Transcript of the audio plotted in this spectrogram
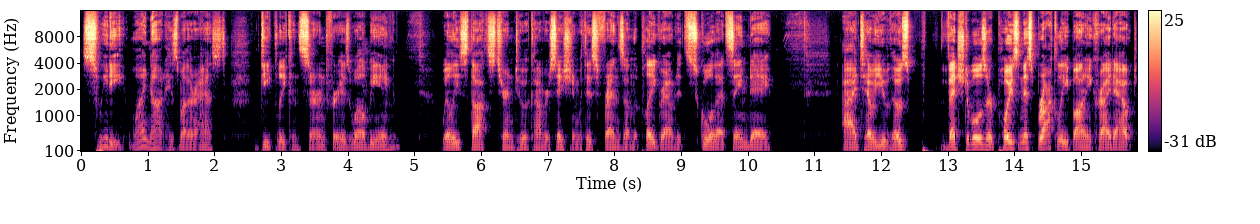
Sweetie, why not? his mother asked, deeply concerned for his well being. Willie's thoughts turned to a conversation with his friends on the playground at school that same day. I tell you, those vegetables are poisonous broccoli, Bonnie cried out.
